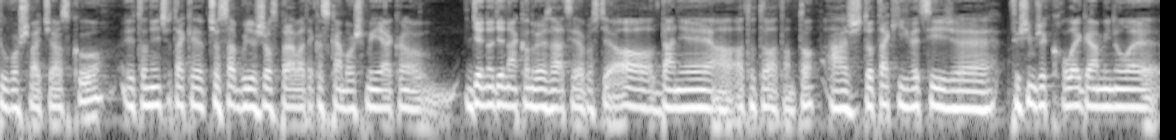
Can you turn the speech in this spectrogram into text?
tu vo Švajčiarsku. Je to niečo také, čo sa budeš rozprávať ako s kamošmi, ako dennodenná konverzácia, proste o dane a, a toto a tamto. Až do takých vecí, že tuším, že kolega minule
